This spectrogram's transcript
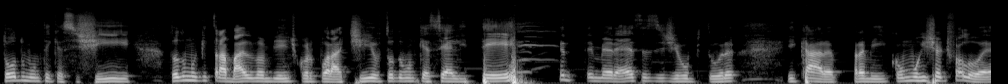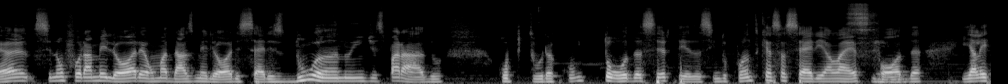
todo mundo tem que assistir. Todo mundo que trabalha no ambiente corporativo, todo mundo que é CLT, merece assistir Ruptura. E, cara, para mim, como o Richard falou, é, se não for a melhor, é uma das melhores séries do ano em disparado. Ruptura com toda certeza, assim, do quanto que essa série ela é Sim. foda e ela é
